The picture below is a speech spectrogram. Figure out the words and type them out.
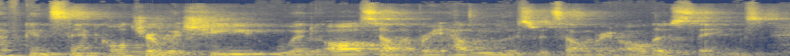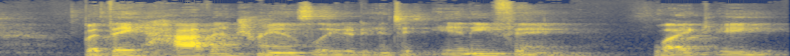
of consent culture, which she would all celebrate, Helen Lewis would celebrate all those things, but they haven't translated into anything like a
